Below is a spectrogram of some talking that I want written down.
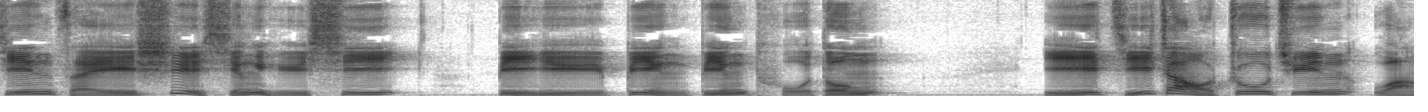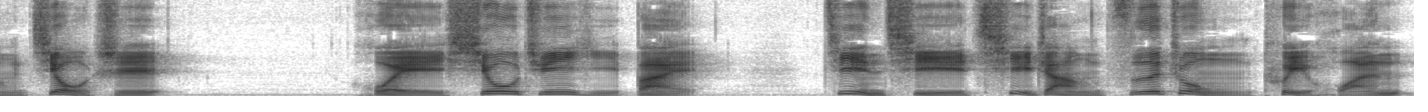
今贼势行于西，必欲并兵图东。”宜急召诸军往救之。会修军已败，尽弃器仗辎重退还。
